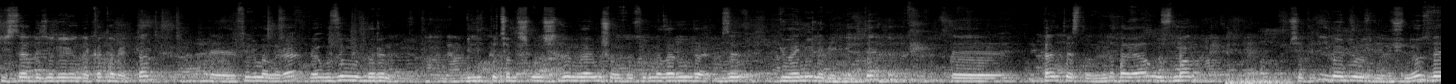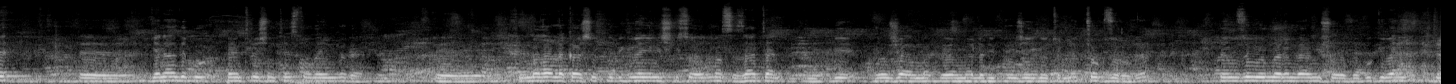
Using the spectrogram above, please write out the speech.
kişisel becerilerini de kataraktan e, firmalara ve uzun yılların birlikte çalışmışlığını vermiş olduğu firmaların da bize güveniyle birlikte e, pen alanında bayağı uzman şekilde ilerliyoruz diye düşünüyoruz ve e, genelde bu penetration test olayında da e, firmalarla karşılıklı bir güven ilişkisi olmazsa zaten hani bir proje almak ve onlarla bir projeyi götürmek çok zor oluyor ve uzun yılların vermiş olduğu bu güvenlikle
